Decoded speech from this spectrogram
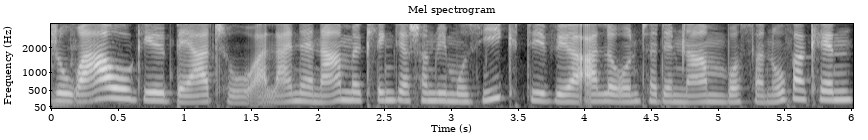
Joao Gilberto. Allein der Name klingt ja schon wie Musik, die wir alle unter dem Namen Bossa Nova kennen.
